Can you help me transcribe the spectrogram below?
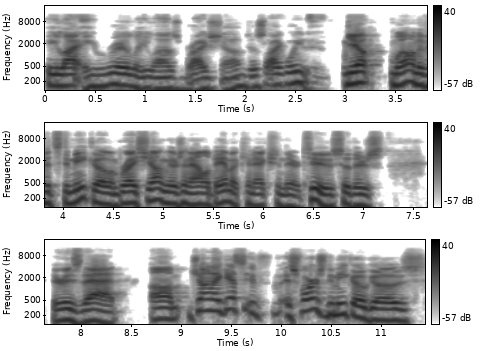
he like he really loves Bryce Young just like we do. Yep. Well, and if it's DeMeco and Bryce Young, there's an Alabama connection there too. So there's there is that. Um, John, I guess if as far as DeMeco goes,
